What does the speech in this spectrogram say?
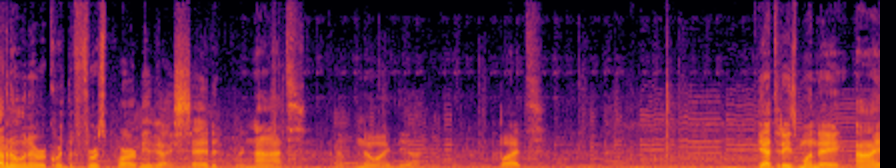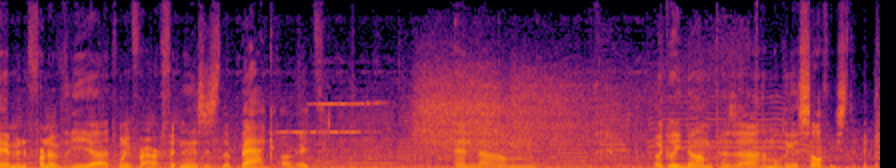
I don't know when I recorded the first part, maybe I said or not. I have no idea. But yeah, today's Monday. I am in front of the uh, 24 Hour Fitness. This is the back of it. And um, really dumb because uh, I'm holding a selfie stick.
